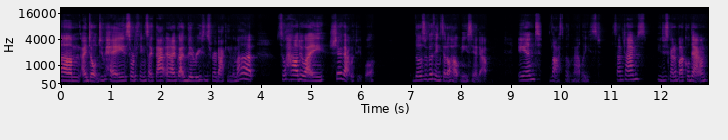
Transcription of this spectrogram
Um, I don't do hay, sort of things like that, and I've got good reasons for backing them up. So how do I share that with people? Those are the things that'll help me stand out. And last but not least, sometimes you just gotta buckle down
